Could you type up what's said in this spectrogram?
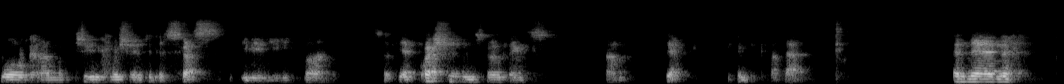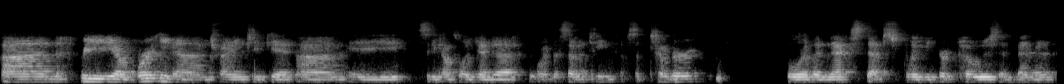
will come to the commission to discuss the BBB fund. So if you have questions, other things, um, yeah, you can think about that. And then on, we are working on trying to get on a city council agenda for the seventeenth of September for the next steps for the proposed amendment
